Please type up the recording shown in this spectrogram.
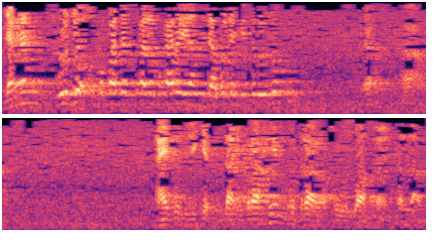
Jangan rujuk kepada perkara-perkara yang tidak boleh kita rujuk. Ya. Ha. Nah, itu sedikit tentang Ibrahim putra Rasulullah SAW.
